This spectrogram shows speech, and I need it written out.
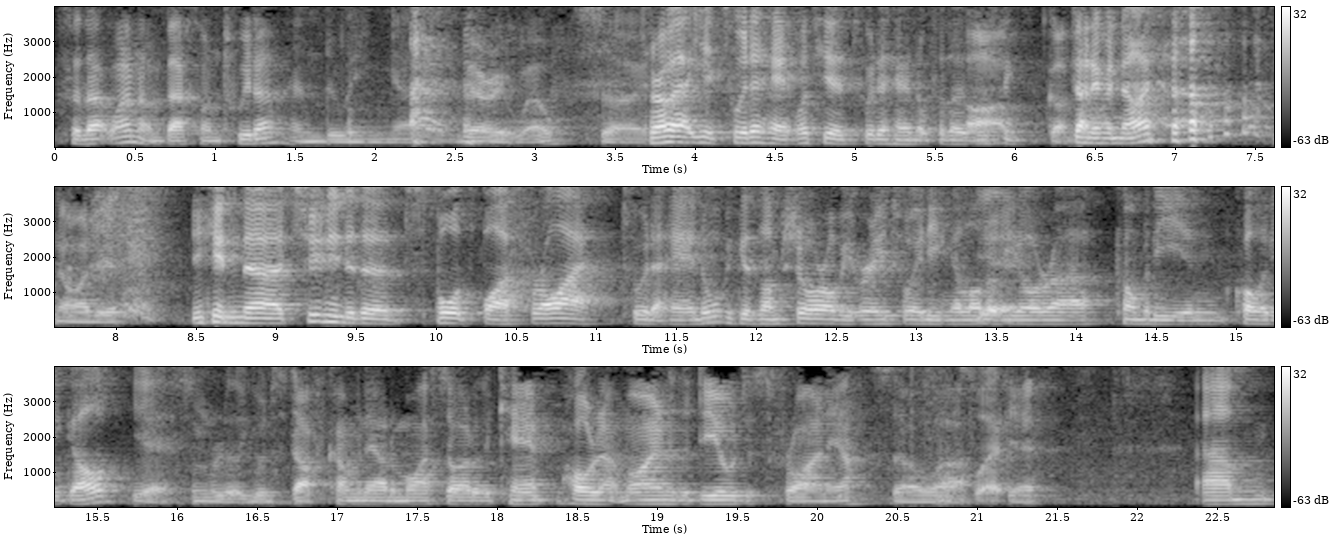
for that one. I'm back on Twitter and doing uh, very well. So Throw out your Twitter hand. What's your Twitter handle for those Oh, listening? Don't even know. no idea. you can uh, tune into the Sports by Fry Twitter handle because I'm sure I'll be retweeting a lot of your uh, comedy and quality gold. Yeah, some really good stuff coming out of my side of the camp. Holding up my end of the deal, just fry now. So uh, Nice work. Yeah, Um,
